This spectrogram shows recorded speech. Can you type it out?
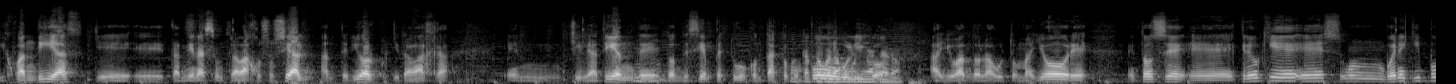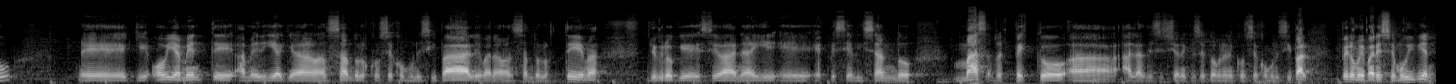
y Juan Díaz, que eh, también hace un trabajo social anterior, porque trabaja en Chile Atiende, donde siempre estuvo en contacto, Contacto con público, claro. ayudando a los adultos mayores. Entonces, eh, creo que es un buen equipo eh, que obviamente a medida que van avanzando los consejos municipales, van avanzando los temas, yo creo que se van a ir eh, especializando más respecto a, las decisiones que se toman en el Consejo Municipal. Pero me parece muy bien.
